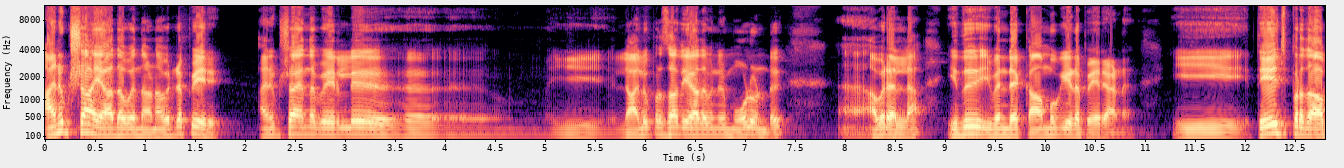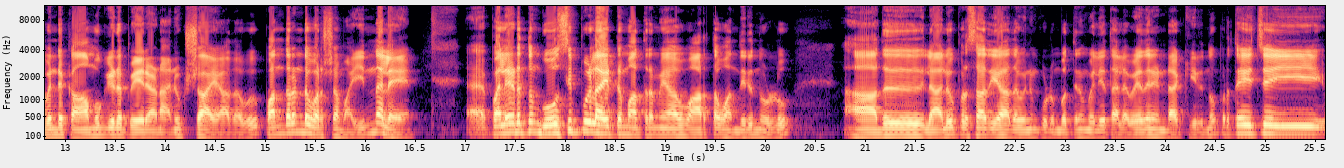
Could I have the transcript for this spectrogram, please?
അനുക്ഷ യാദവ് എന്നാണ് അവരുടെ പേര്. അനുക്ഷ എന്ന പേരിൽ ഈ ലാലു പ്രസാദ് യാദവിന്റെ മോളുണ്ട്. അവരല്ല. ഇത് ഇവന്റെ കാമുകിയുടെ പേരാണ്. ഈ തേജ് പ്രതാപിന്റെ കാമുകിയുടെ പേരാണ് അനുക്ഷ യാദവ്. പന്ത്രണ്ട് വർഷമായി. ഇന്നലെ പലയിടത്തും ഗോസിപ്പുകളായിട്ട് മാത്രമേ ആ വാർത്ത വന്നിരുന്നുള്ളൂ. അത് ലാലു പ്രസാദ് യാദവിനും കുടുംബത്തിനും വലിയ തലവേദന ഉണ്ടാക്കിയിരുന്നു. പ്രത്യേകിച്ച് ഈ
